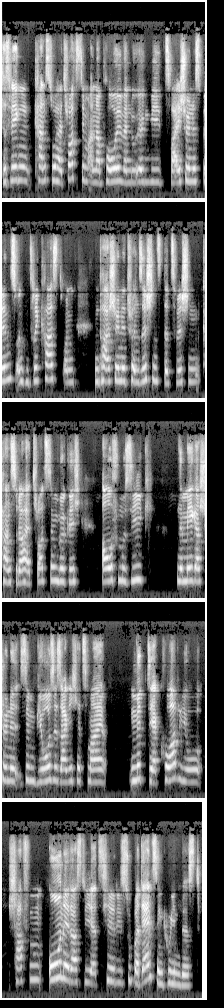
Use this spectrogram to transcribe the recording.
deswegen kannst du halt trotzdem an der Pole, wenn du irgendwie zwei schöne Spins und einen Trick hast und ein paar schöne Transitions dazwischen, kannst du da halt trotzdem wirklich auf Musik eine mega schöne Symbiose, sage ich jetzt mal, mit der Choreo schaffen, ohne dass du jetzt hier die Super Dancing Queen bist.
